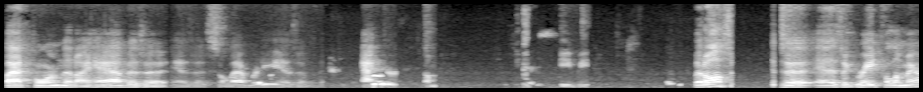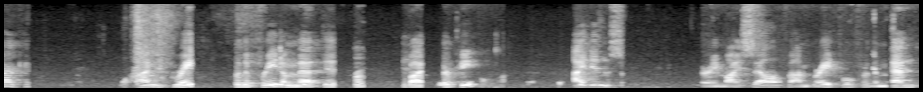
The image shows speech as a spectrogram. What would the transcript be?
platform that I have as a as a celebrity, as an actor, TV, but also as a, as a grateful American. I'm grateful for the freedom that is provided by other people. I didn't serve myself. I'm grateful for the men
